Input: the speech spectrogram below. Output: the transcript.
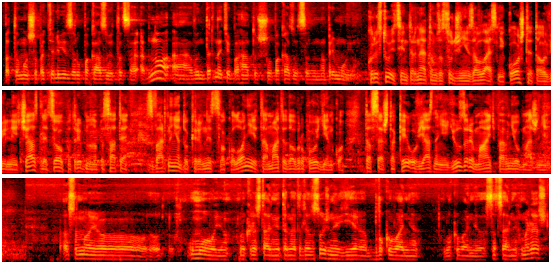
Тому що по телевізору показують це одно, а в інтернеті багато що показується напрямую. Користуються інтернетом засуджені за власні кошти та у вільний час. Для цього потрібно написати звернення до керівництва колонії та мати добру поведінку. Та все ж таки ув'язнені юзери мають певні обмеження. Основною умовою використання інтернету для засуджених є блокування, блокування соціальних мереж,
